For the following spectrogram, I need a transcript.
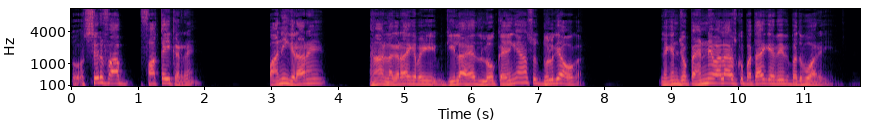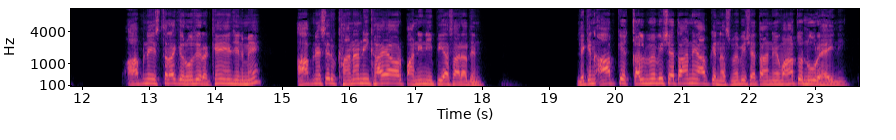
تو صرف آپ فاقے ہی کر رہے ہیں۔ پانی گرا رہے ہیں۔ ہاں لگ رہا ہے کہ بھائی گیلا ہے لوگ کہیں گے ہاں دھل گیا ہوگا۔ لیکن جو پہننے والا ہے، اس کو پتا ہے کہ ابھی بھی بدبو آ رہی ہے۔ آپ نے اس طرح کے روزے رکھے ہیں جن میں آپ نے صرف کھانا نہیں کھایا اور پانی نہیں پیا سارا دن۔ لیکن آپ کے قلب میں بھی شیطان ہے، آپ کے نس میں بھی شیطان ہے، وہاں تو نور ہے ہی نہیں۔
